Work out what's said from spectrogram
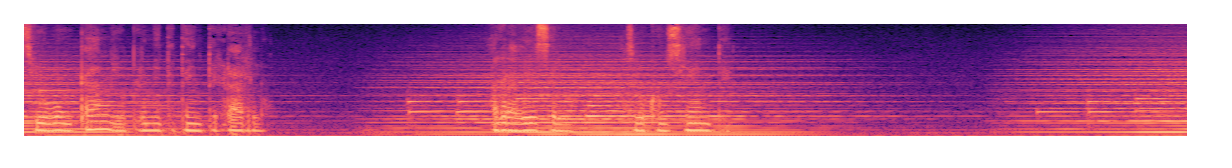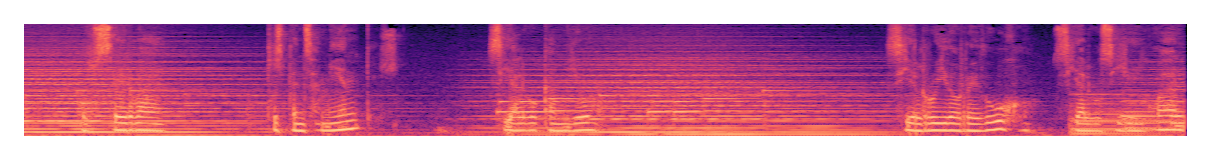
Si hubo un cambio, permítete integrarlo. Agradecelo, hazlo consciente. Observa tus pensamientos, si algo cambió, si el ruido redujo, si algo sigue igual,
